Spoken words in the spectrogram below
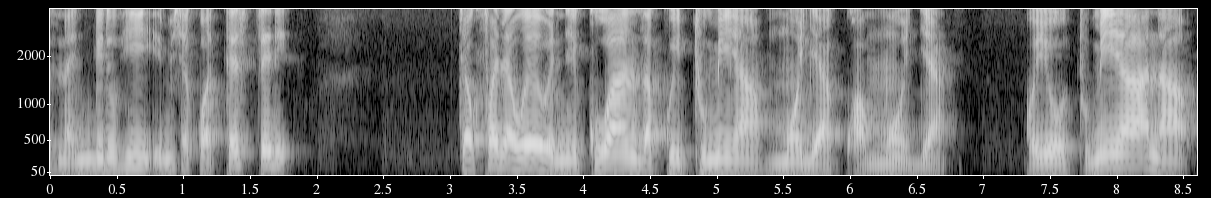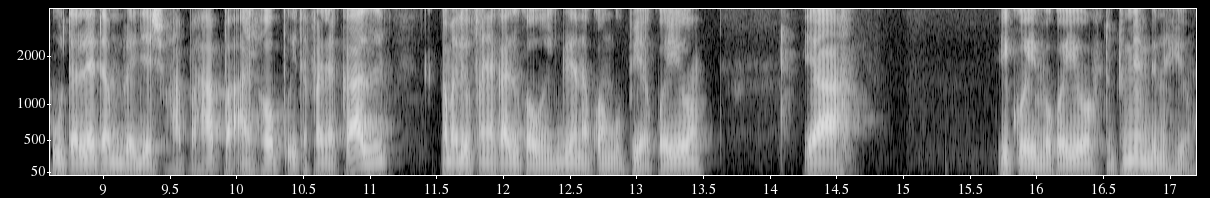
tena. Mbinu hii imeshakuwa tested. Cha kufanya wewe ni kuanza kuitumia moja kwa moja kwa hiyo tumia na utaleta mrejesho hapa hapa. I hope itafanya kazi kama ilivyofanya kazi kwa wengine na kwangu pia. Kwa hiyo ya iko hivyo. Kwa hiyo tutumie mbinu hiyo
